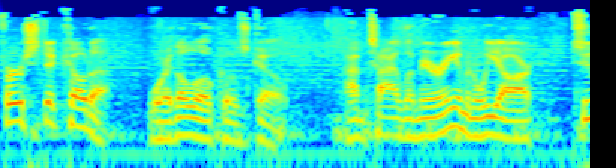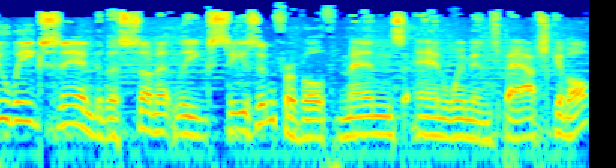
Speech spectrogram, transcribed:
First Dakota, where the locals go. I'm Tyler Merriam, and we are two weeks into the Summit League season for both men's and women's basketball.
